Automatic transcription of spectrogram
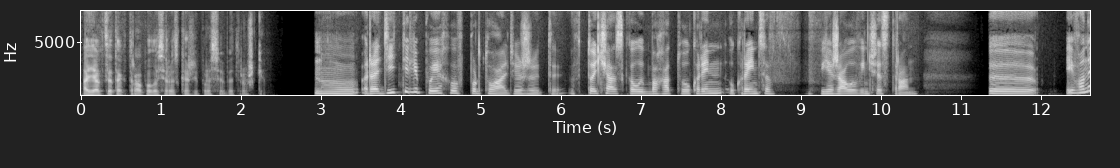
А як це так трапилося? Розкажи про себе трошки. Ну, родителі поїхали в Португалію жити в той час, коли багато україн... українців в'їжджали в інші страни. Е, і вони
